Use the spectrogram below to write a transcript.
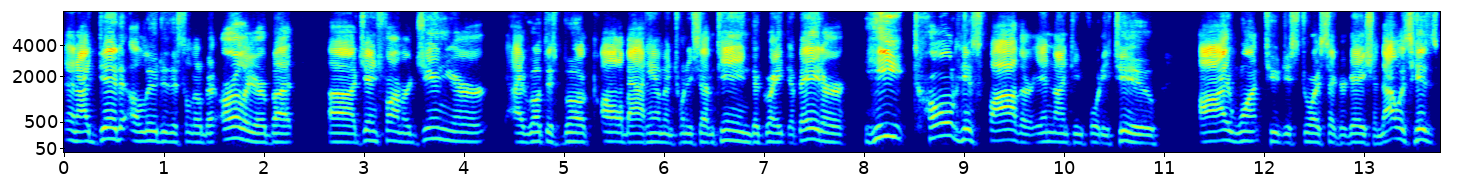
and I did allude to this a little bit earlier, but uh, James Farmer Jr., I wrote this book all about him in 2017, The Great Debater. He told his father in 1942, I want to destroy segregation. That was his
